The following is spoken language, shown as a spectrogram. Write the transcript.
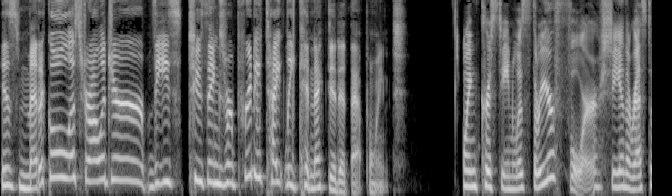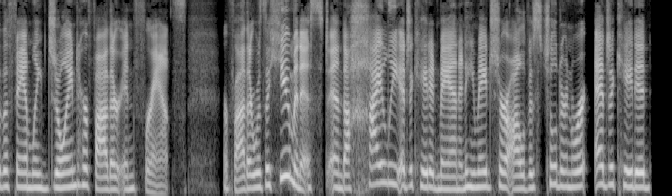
his medical astrologer. These two things were pretty tightly connected at that point. When Christine was three or four, she and the rest of the family joined her father in France. Her father was a humanist and a highly educated man, and he made sure all of his children were educated.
